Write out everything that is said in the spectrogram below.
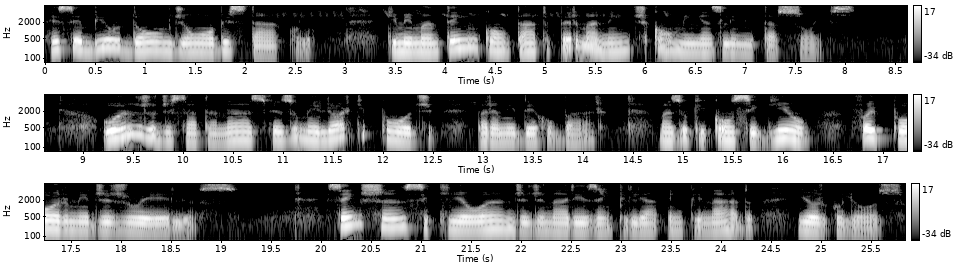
recebi o dom de um obstáculo que me mantém em contato permanente com minhas limitações. O anjo de Satanás fez o melhor que pôde para me derrubar, mas o que conseguiu foi pôr-me de joelhos. Sem chance que eu ande de nariz empinado e orgulhoso.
